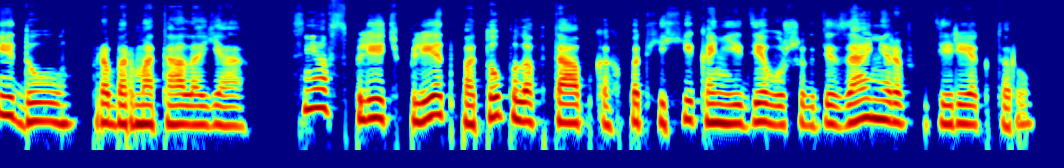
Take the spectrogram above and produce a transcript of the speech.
«Иду», — пробормотала я. Сняв с плеч плед, потопала в тапках под хихиканье девушек-дизайнеров к директору.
